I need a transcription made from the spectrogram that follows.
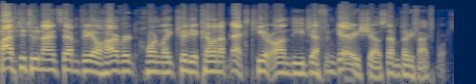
522-9730, Harvard Horn Lake Trivia coming up next here on the Geoff and Gary Show, 730 Fox Sports.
